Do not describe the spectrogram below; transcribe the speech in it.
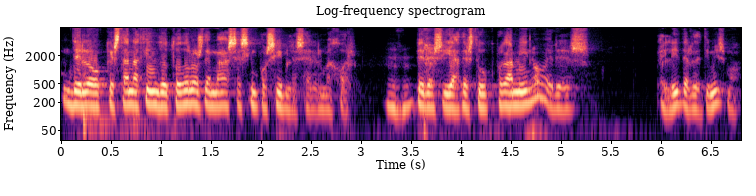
de lo que están haciendo todos los demás, es imposible ser el mejor. Uh -huh. Pero si haces tu camino, eres el líder de ti mismo.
